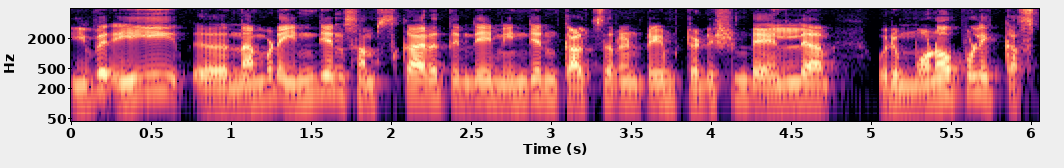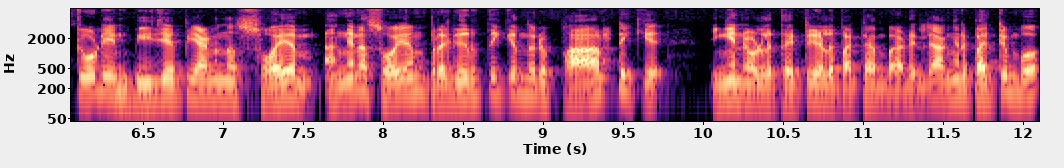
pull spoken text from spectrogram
ഇവർ ഈ നമ്മുടെ ഇന്ത്യൻ സംസ്കാരത്തിന്റെയും ഇന്ത്യൻ കൾച്ചറിന്റെയും ട്രഡീഷന്റെയും എല്ലാം ഒരു monopoly custodian B J P ആണെന്ന് സ്വയം അങ്ങനെ സ്വയം പ്രകീർത്തിക്കുന്ന ഒരു പാർട്ടിക്ക് ഇങ്ങനെയുള്ള തെറ്റുകൾ പറ്റാൻ പാടില്ല. അങ്ങനെ പറ്റുമ്പോൾ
